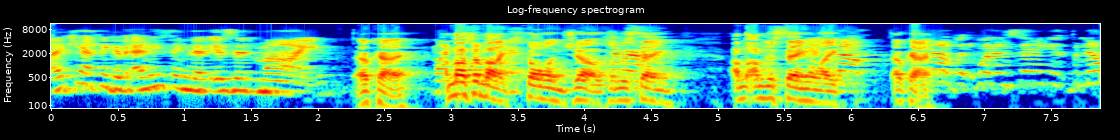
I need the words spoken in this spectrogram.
I, can't think of anything that isn't mine. okay. I'm not talking about like stolen jokes. I'm just saying i'm, I'm just saying Yeah, like no, okay. No, but what I'm saying is, but no,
